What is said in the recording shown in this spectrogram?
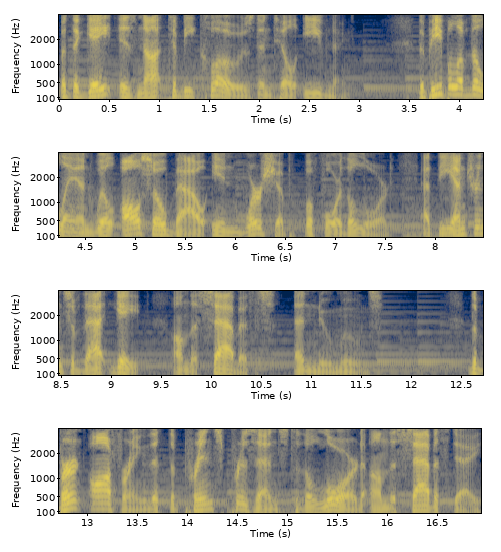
But the gate is not to be closed until evening. The people of the land will also bow in worship before the Lord at the entrance of that gate on the Sabbaths and new moons. The burnt offering that the prince presents to the Lord on the Sabbath day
